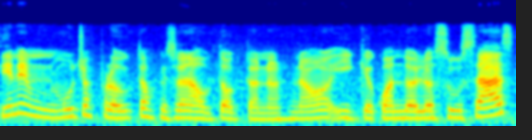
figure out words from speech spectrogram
Tienen muchos productos que son autóctonos, ¿no? Y que cuando los usás,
